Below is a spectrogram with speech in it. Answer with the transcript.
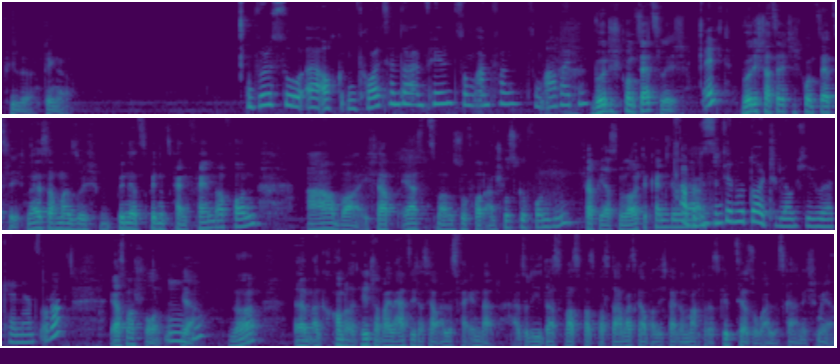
viele Dinge. Und würdest du äh, auch ein Callcenter empfehlen zum Anfang, zum Arbeiten? Würde ich grundsätzlich. Echt? Würde ich tatsächlich grundsätzlich. Ne? Ich sag mal so, ich bin jetzt, bin jetzt kein Fan davon, aber ich habe erstens mal sofort Anschluss gefunden. Ich habe die ersten Leute kennengelernt. Aber das sind ja nur Deutsche, glaube ich, die du da kennenlernst, oder? Erstmal schon, mhm. ja. Ne? Ähm, kommt, also mittlerweile hat sich das ja alles verändert. Also die, das, was, was, was damals gab, was ich da gemacht habe, das gibt es ja so alles gar nicht mehr.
